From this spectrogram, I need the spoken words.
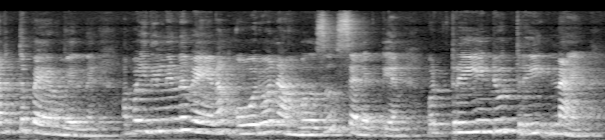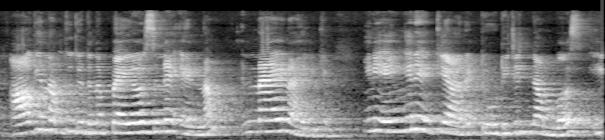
അടുത്ത പെയറും വരുന്നത്. അപ്പൊ ഇതിൽ നിന്ന് വേണം ഓരോ നമ്പേഴ്സ് സെലക്ട് ചെയ്യാൻ. അപ്പോൾ ത്രീ ഇന്റു ത്രീ നയൻ ആകെ നമുക്ക് കിട്ടുന്ന പെയേഴ്സിന്റെ എണ്ണം നയൻ ആയിരിക്കും. ഇനി എങ്ങനെയൊക്കെയാണ് ടു ഡിജിറ്റ് നമ്പേഴ്സ് ഈ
